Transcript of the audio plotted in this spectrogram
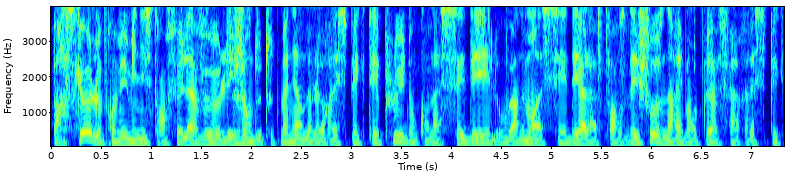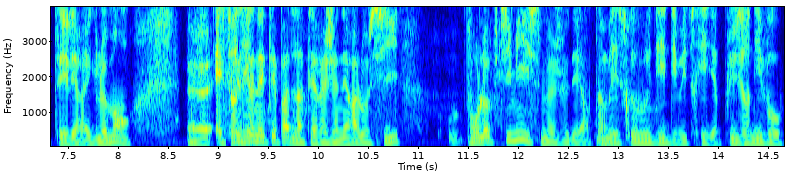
parce que le Premier ministre en fait l'aveu. Les gens, de toute manière, ne le respectaient plus. Donc on a cédé, le gouvernement a cédé à la force des choses, n'arrivant plus à faire respecter les règlements. Euh, est-ce que ce n'était pas de l'intérêt général aussi pour l'optimisme, je veux dire? Non, mais ce que vous dites, Dimitri, il y a plusieurs niveaux.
